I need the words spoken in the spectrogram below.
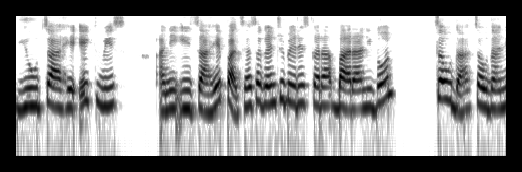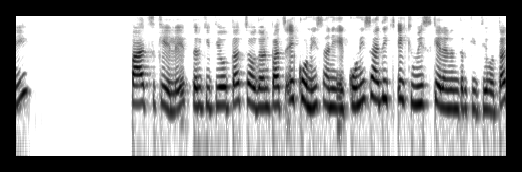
यूचा आहे एकवीस आणि e ईचा आहे पाच. या सगळ्यांची बेरीज करा. बारा आणि दोन चौदा. चौदानी पाच केले तर किती होतात? चौदा आणि पाच एकोणीस आणि एकोणीस अधिक एकवीस केल्यानंतर किती होतात?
